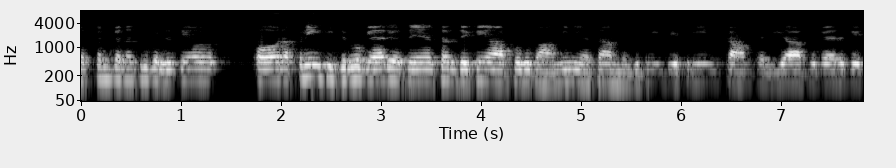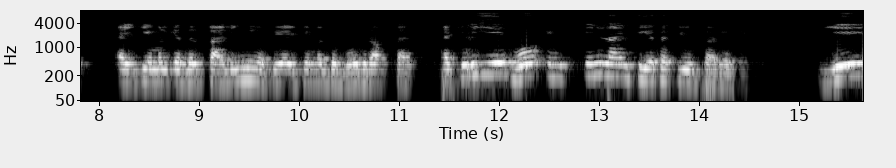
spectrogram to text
कस्टम करना शुरू कर देते हैं और और अपने ही टीचर को कह रहे होते हैं, सर, देखें, आपको तो काम ही नहीं आता, हमने कितनी बेहतरीन काम कर लिया। आप तो कह रहे थे एल के अंदर स्टाइलिंग नहीं होती एम एल तो बहुत रफ्स है। एक्चुअली ये वो inline C S S use कर रहे होते हैं। ये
